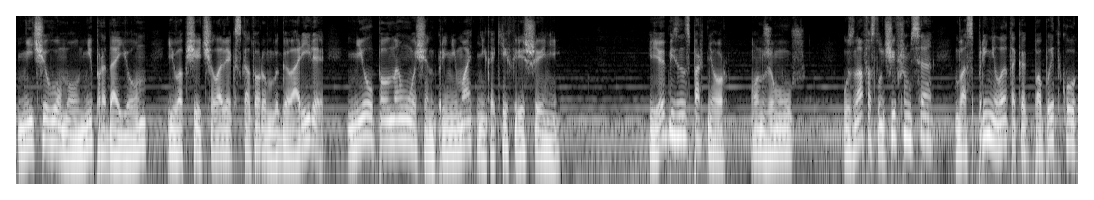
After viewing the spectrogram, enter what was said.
Ничего, мол, не продаем, и вообще человек, с которым вы говорили, не уполномочен принимать никаких решений. Ее бизнес-партнер, он же муж, узнав о случившемся, воспринял это как попытку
